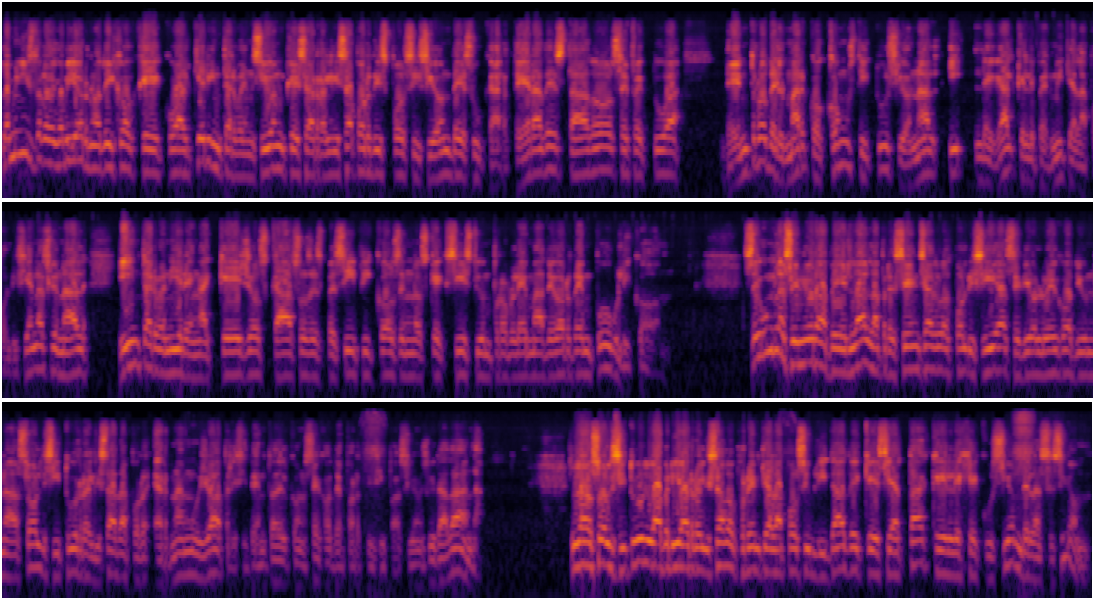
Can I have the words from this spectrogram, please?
La ministra de Gobierno dijo que cualquier intervención que se realiza por disposición de su cartera de Estado se efectúa dentro del marco constitucional y legal que le permite a la Policía Nacional intervenir en aquellos casos específicos en los que existe un problema de orden público. Según la señora Vela, la presencia de los policías se dio luego de una solicitud realizada por Hernán Ulloa, presidente del Consejo de Participación Ciudadana. La solicitud la habría realizado frente a la posibilidad de que se ataque la ejecución de la sesión.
